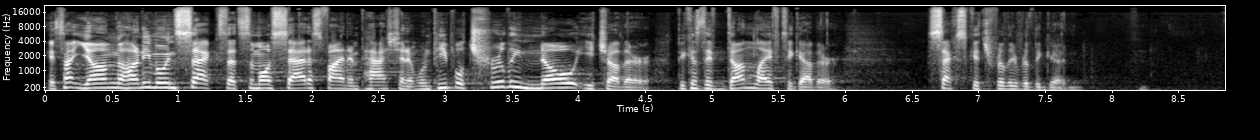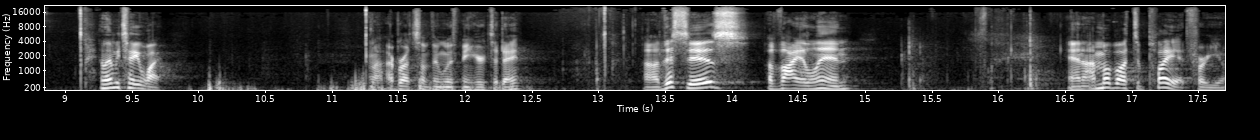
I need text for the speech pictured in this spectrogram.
it's not young honeymoon sex that's the most satisfying and passionate. When people truly know each other because they've done life together, sex gets really, really good. And let me tell you why. I brought something with me here today. Uh, this is a violin, and I'm about to play it for you.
